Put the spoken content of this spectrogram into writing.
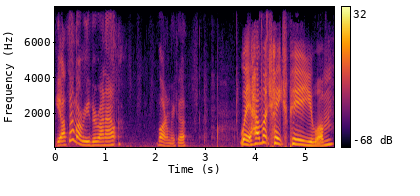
Yeah, I think my Ruby ran out. Well, I don't really care. Wait, how much HP are you on?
